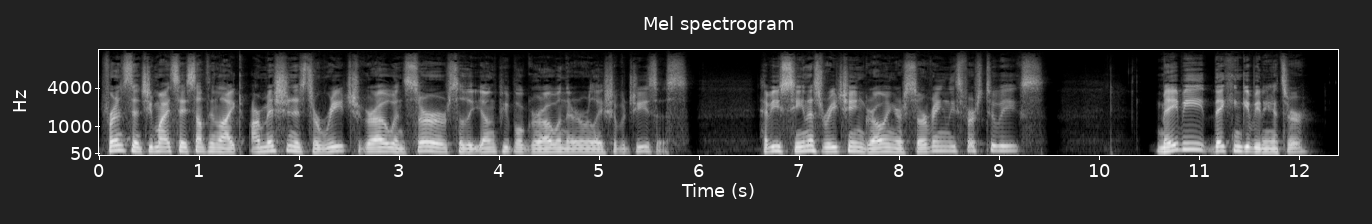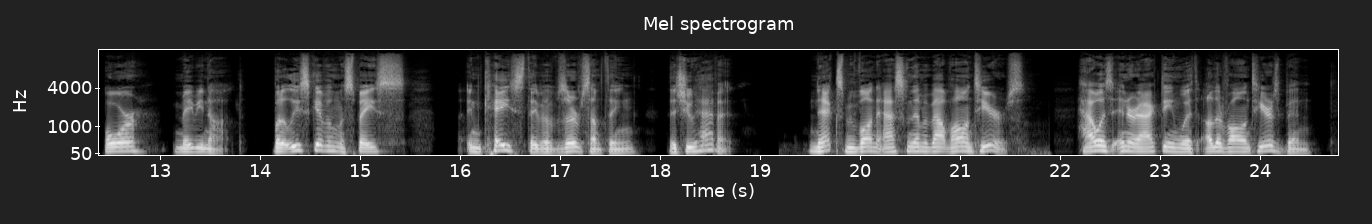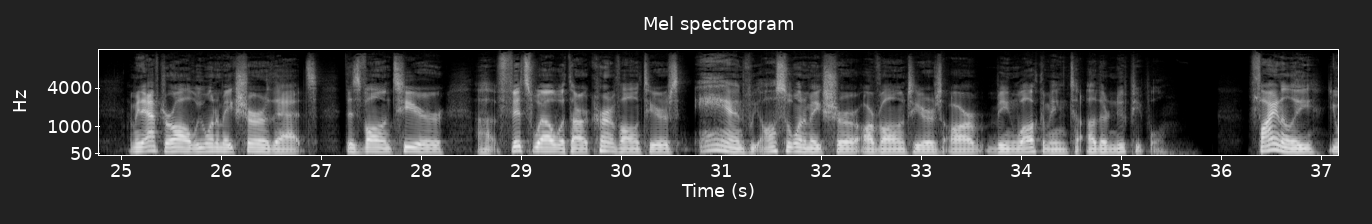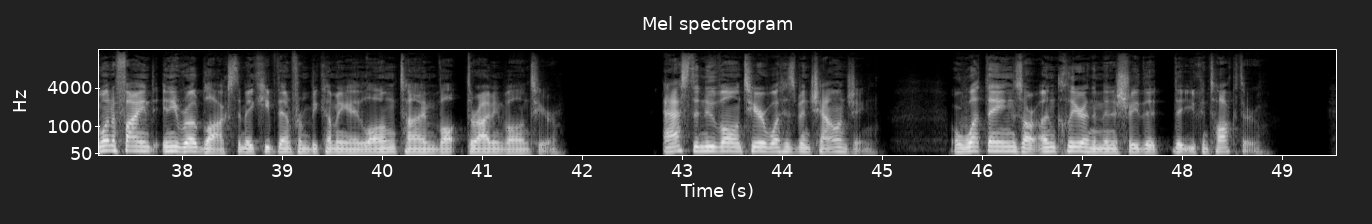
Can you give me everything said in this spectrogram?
For instance, you might say something like, Our mission is to reach, grow, and serve so that young people grow in their relationship with Jesus. Have you seen us reaching, growing, or serving these first two weeks? Maybe they can give you an answer, or maybe not, but at least give them a space in case they've observed something that you haven't. Next, move on to asking them about volunteers. How has interacting with other volunteers been? I mean, after all, we want to make sure that this volunteer uh, fits well with our current volunteers, and we also want to make sure our volunteers are being welcoming to other new people. Finally, you want to find any roadblocks that may keep them from becoming a long time vol- thriving volunteer. Ask the new volunteer what has been challenging or what things are unclear in the ministry that, that you can talk through.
